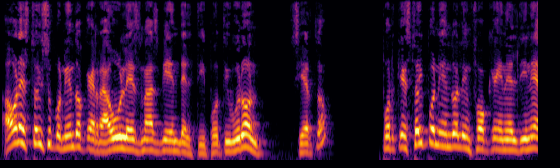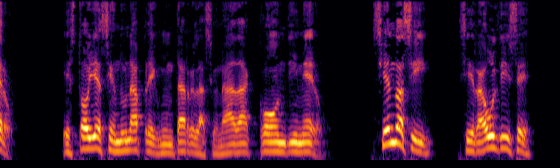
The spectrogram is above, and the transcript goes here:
Ahora estoy suponiendo que Raúl es más bien del tipo tiburón, ¿cierto? Porque estoy poniendo el enfoque en el dinero. Estoy haciendo una pregunta relacionada con dinero. Siendo así, si Raúl dice,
